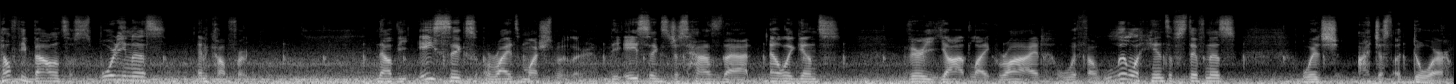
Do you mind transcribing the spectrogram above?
healthy balance of sportiness and comfort. Now the A6 rides much smoother. The A6 just has that elegant, very yacht-like ride with a little hint of stiffness, which I just adore.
